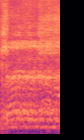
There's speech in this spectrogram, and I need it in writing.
Жаль,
